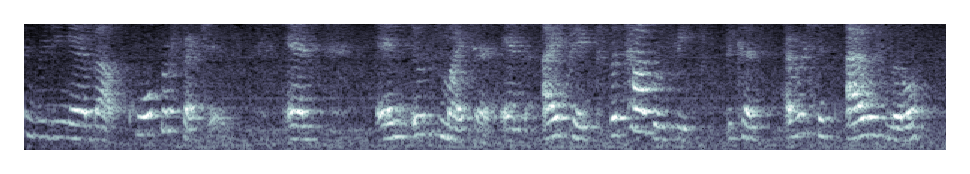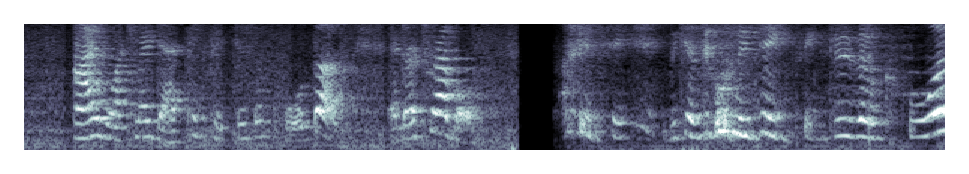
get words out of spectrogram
been reading about cool professions, and and it was my turn, and I picked photography because ever since I was little, I watched my dad take pictures of cool bugs and our travels. I take because I want to take pictures of cool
